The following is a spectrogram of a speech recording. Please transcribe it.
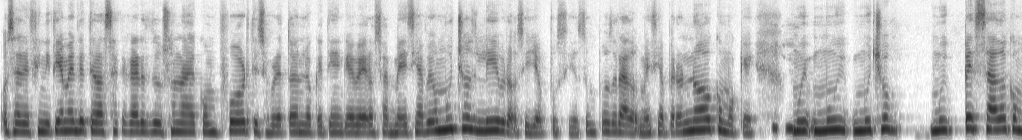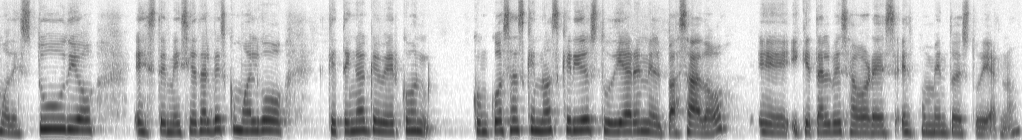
o sea, definitivamente te vas a cagar de tu zona de confort y sobre todo en lo que tiene que ver, o sea, me decía, veo muchos libros y yo, pues sí, es un posgrado, me decía, pero no como que muy, muy, mucho, muy pesado como de estudio, este, me decía, tal vez como algo que tenga que ver con, con cosas que no has querido estudiar en el pasado eh, y que tal vez ahora es, es momento de estudiar, ¿no?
